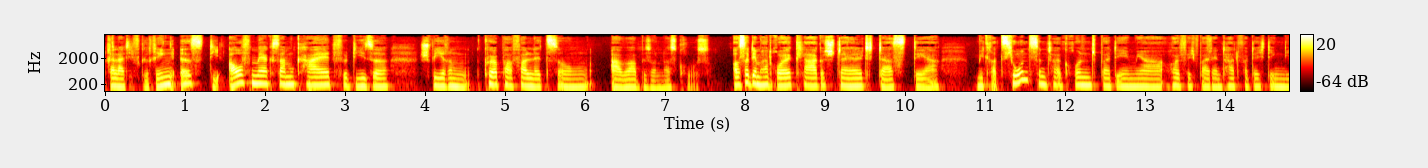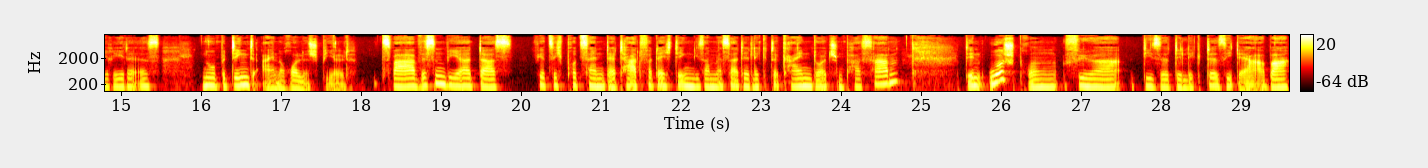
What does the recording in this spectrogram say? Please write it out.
relativ gering ist, die Aufmerksamkeit für diese schweren Körperverletzungen aber besonders groß. Außerdem hat Reul klargestellt, dass der Migrationshintergrund, bei dem ja häufig bei den Tatverdächtigen die Rede ist, nur bedingt eine Rolle spielt. Zwar wissen wir, dass 40 Prozent der Tatverdächtigen dieser Messerdelikte keinen deutschen Pass haben. Den Ursprung für diese Delikte sieht er aber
